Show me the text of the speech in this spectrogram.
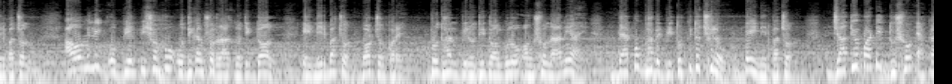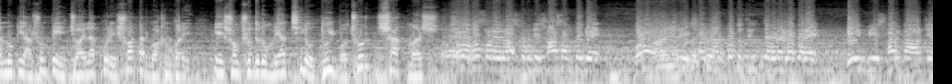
নির্বাচন। আওয়ামী লীগ ও বিএনপি সহ অধিকাংশ রাজনৈতিক দল এই নির্বাচন বর্জন করে। প্রধান বিরোধী দলগুলো অংশ না নেয় ব্যাপকভাবে বিতর্কিত ছিল এই নির্বাচন। জাতীয় পার্টি দুশো একান্নটি আসন পেয়ে জয়লাভ করে সরকার গঠন করে। এ সংসদেরও মেয়াদ ছিল দুই বছর সাত মাস। ষোলো বছরের রাষ্ট্রপতির শাসন থেকে সরকার পদ্ধতি উত্তরণের ব্যাপারে বিএনপি সরকার যে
